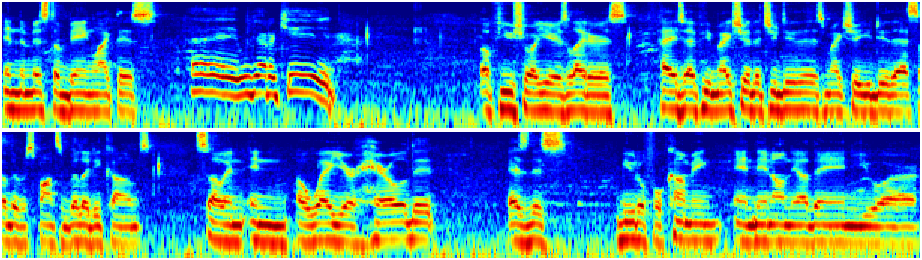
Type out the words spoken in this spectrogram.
in the midst of being like this, hey, we got a kid. A few short years later, it's, hey, JP, make sure that you do this, make sure you do that. So the responsibility comes. So in, in a way, you're heralded as this beautiful coming, and then on the other end, you are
